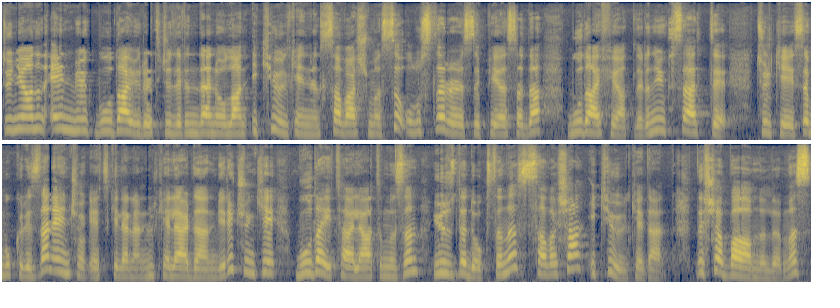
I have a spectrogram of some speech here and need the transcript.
Dünyanın en büyük buğday üreticilerinden olan iki ülkenin savaşması uluslararası piyasada buğday fiyatlarını yükseltti. Türkiye ise bu krizden en çok etkilenen ülkelerden biri çünkü buğday ithalatımızın %90'ı savaşan iki ülkeden. Dışa bağımlılığımız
